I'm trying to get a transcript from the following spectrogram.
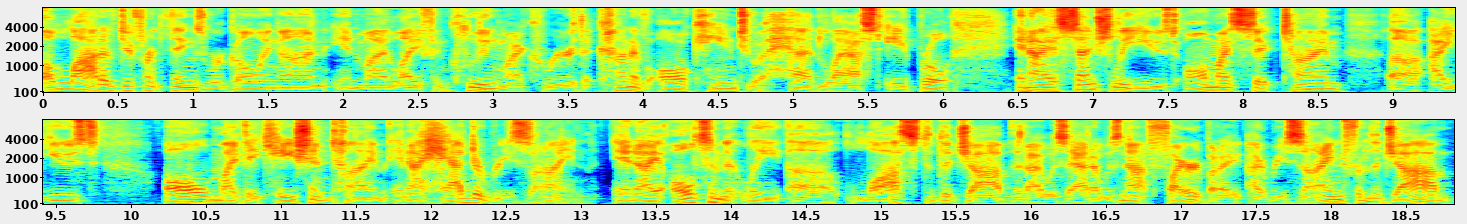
a lot of different things were going on in my life, including my career, that kind of all came to a head last April. And I essentially used all my sick time. Uh, I used all my vacation time and I had to resign. And I ultimately uh, lost the job that I was at. I was not fired, but I, I resigned from the job.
